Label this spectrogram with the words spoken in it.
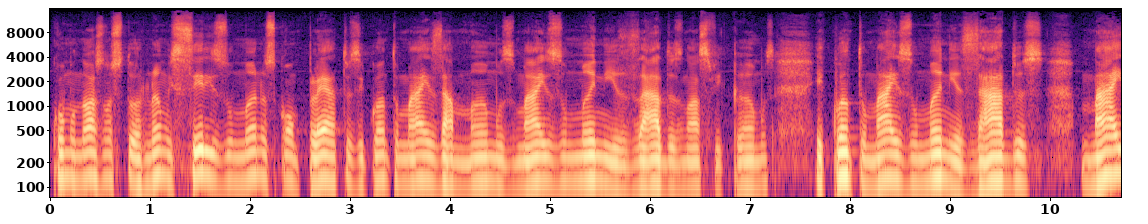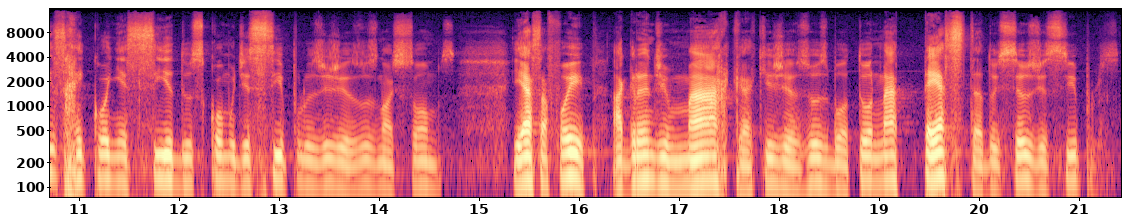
como nós nos tornamos seres humanos completos e quanto mais amamos, mais humanizados nós ficamos, e quanto mais humanizados, mais reconhecidos como discípulos de Jesus nós somos. E essa foi a grande marca que Jesus botou na testa dos seus discípulos,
